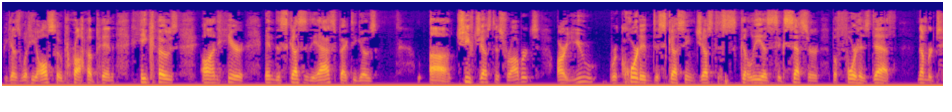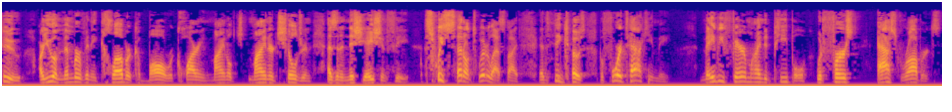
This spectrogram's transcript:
Because what he also brought up in, he goes on here and discusses the aspect, he goes, uh, Chief Justice Roberts, are you recorded discussing Justice Scalia's successor before his death? Number two, are you a member of any club or cabal requiring minor, minor children as an initiation fee? That's what he said on Twitter last night. And then he goes, before attacking me, maybe fair-minded people would first ask Roberts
